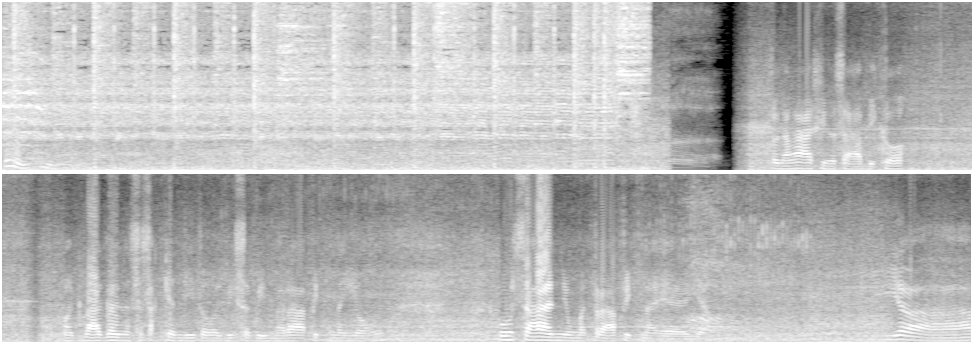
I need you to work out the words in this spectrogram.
Uy, uy. ito na nga sinasabi ko magbagal na sasakyan dito ibig sabihin marapit na yung kung saan yung matraffic na area Yeah.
